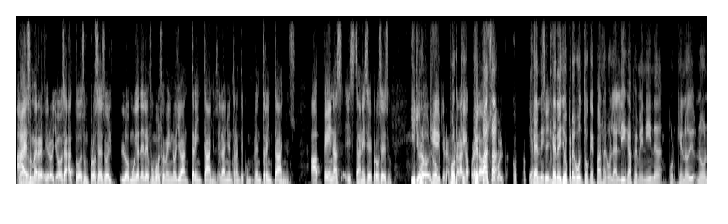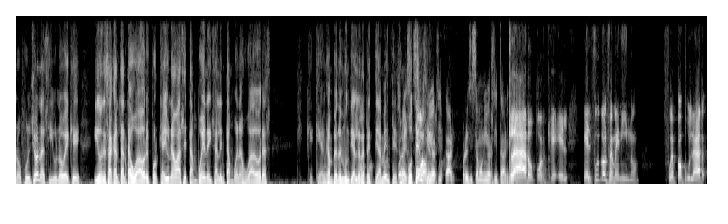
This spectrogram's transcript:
A eso me refiero yo, o sea, todo es un proceso. los mundiales del fútbol femenino llevan 30 años, el año entrante cumplen 30 años. Apenas está en ese proceso. ¿Y, yo por qué, qué, pasa? yo pregunto, ¿qué pasa con la liga femenina? ¿Por qué no, no, no funciona? Si uno ve que, ¿y dónde sacan tantos jugadores? ¿Por qué hay una base tan buena y salen tan buenas jugadoras que quedan campeones mundiales repetidamente? Por el sistema universitario. Por el sistema universitario. Claro, porque el, el fútbol femenino fue popular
